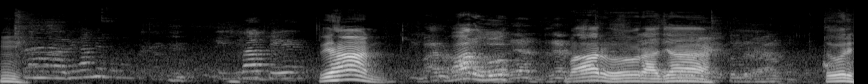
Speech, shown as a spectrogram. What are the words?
ಹ್ಮ್. ರಿಹಾನ್. ಬಾರು. ರಾಜ. ತಗೋರಿ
